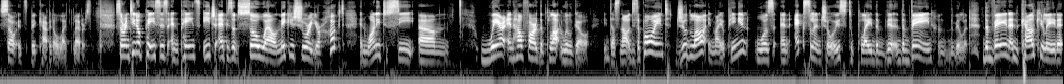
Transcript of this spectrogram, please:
So it's big capital letters. Sorrentino paces and paints each episode so well, making sure you're hooked and wanting to see um, where and how far the plot will go. It does not disappoint. Jude Law, in my opinion, was an excellent choice to play the the vain, the villain, the vain and calculated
